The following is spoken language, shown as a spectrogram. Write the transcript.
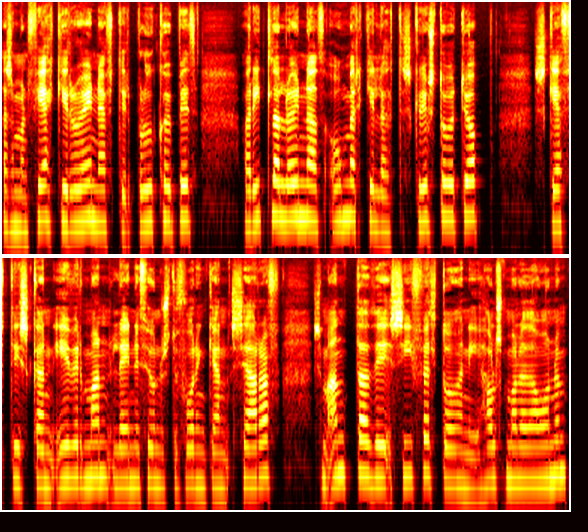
Það sem hann fekk í raun eftir brúðkaupið var ítla launað ómerkilegt skrifstofudjobb, skeftískan yfirmann leini þjónustu fóringjan Sjaraf sem andaði sífelt ofan í hálsmálið á honum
